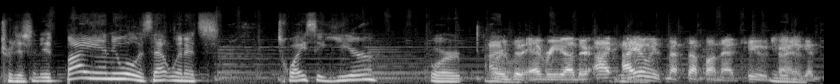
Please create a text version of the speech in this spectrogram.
tradition. Is biannual is that when it's twice a year, or Or is it every other? I, I always mess up on that too, trying Yeah. to get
